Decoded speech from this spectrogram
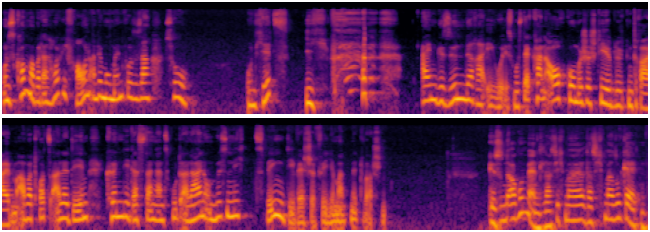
Und es kommen aber dann häufig Frauen an dem Moment, wo sie sagen, so, und jetzt ich. Ein gesünderer Egoismus. Der kann auch komische Stilblüten treiben, aber trotz alledem können die das dann ganz gut alleine und müssen nicht zwingend die Wäsche für jemand mitwaschen. Ist ein Argument, lass ich mal, lass ich mal so gelten.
